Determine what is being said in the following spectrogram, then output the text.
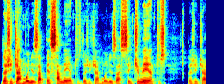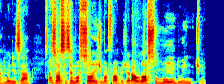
da gente harmonizar pensamentos, da gente harmonizar sentimentos, da gente harmonizar as nossas emoções de uma forma geral, o nosso mundo íntimo.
